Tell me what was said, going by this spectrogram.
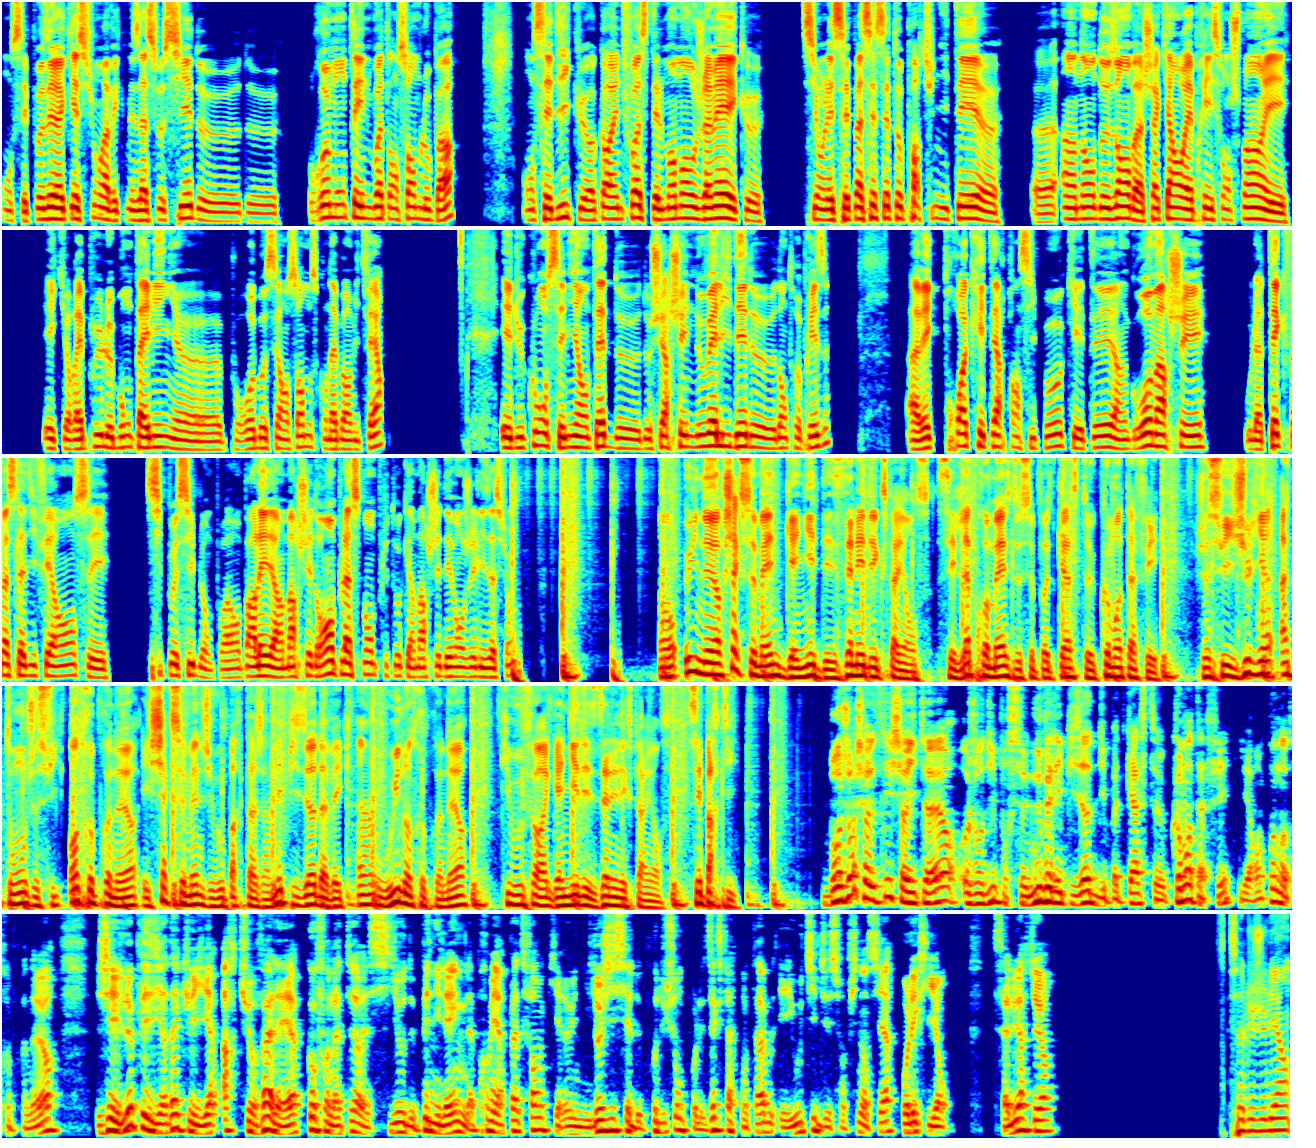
on s'est posé la question avec mes associés de, remonter une boîte ensemble ou pas. On s'est dit que encore une fois, c'était le moment ou jamais et que si on laissait passer cette opportunité euh, euh, un an, deux ans, bah, chacun aurait pris son chemin et, qu'il n'y aurait plus le bon timing euh, pour rebosser ensemble, ce qu'on avait envie de faire. Et du coup, on s'est mis en tête de, de chercher une nouvelle idée d'entreprise avec trois critères principaux qui étaient un gros marché où la tech fasse la différence et si possible, on pourrait en parler d'un marché de remplacement plutôt qu'un marché d'évangélisation. En une heure chaque semaine, gagner des années d'expérience. C'est la promesse de ce podcast Comment t'as fait Je suis Julien Hatton, je suis entrepreneur et chaque semaine, je vous partage un épisode avec un ou une entrepreneur qui vous fera gagner des années d'expérience. C'est parti Bonjour chers auditrices, chers auditeurs. Aujourd'hui pour ce nouvel épisode du podcast Comment t'as fait? Les rencontres d'entrepreneurs, j'ai le plaisir d'accueillir Arthur Valère, cofondateur et CEO de Pennylane, la première plateforme qui réunit logiciels de production pour les experts comptables et outils de gestion financière pour les clients. Salut Arthur. Salut Julien.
